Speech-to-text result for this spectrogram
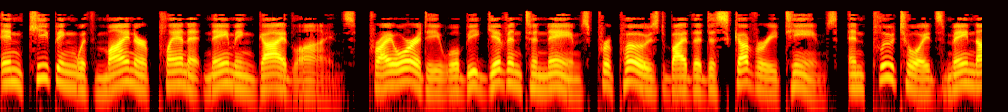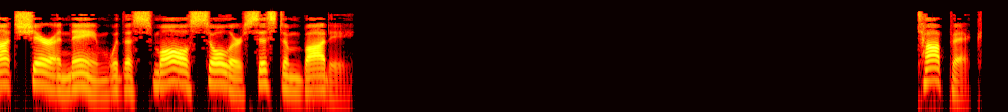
In keeping with minor planet naming guidelines, priority will be given to names proposed by the Discovery teams, and Plutoids may not share a name with a small solar system body. Topic:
